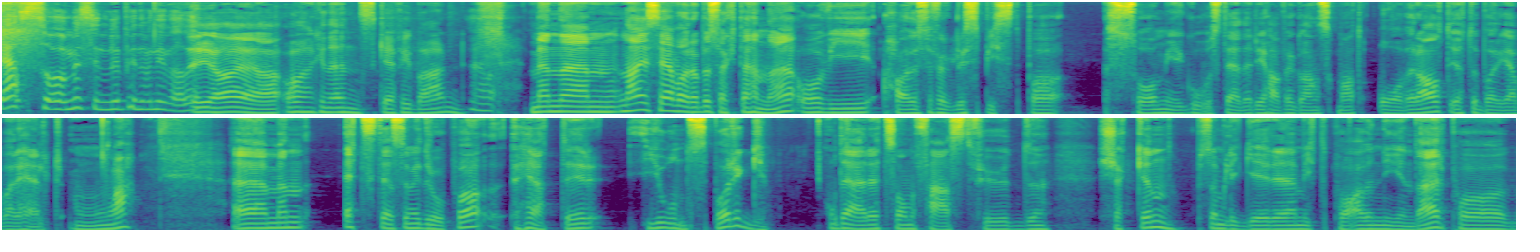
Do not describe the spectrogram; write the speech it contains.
Jeg er så misunnelig på venninna di. Ja, ja, ja. Å, jeg kunne ønske jeg fikk barn. Ja. Men eh, nei, så jeg var og besøkte henne, og vi har jo selvfølgelig spist på så mye gode steder. De har vegansk mat overalt. Gøteborg er bare helt mwah. Eh, Men et sted som vi dro på, heter Jonsborg. Og det er et sånn fastfood-kjøkken som ligger eh, midt på avenyen der, på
